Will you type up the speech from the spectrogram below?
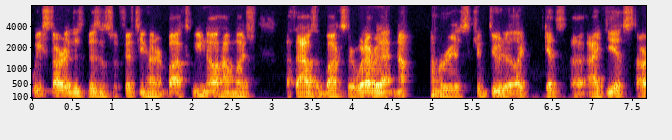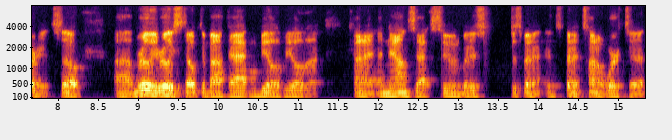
we started this business with fifteen hundred bucks. We know how much a thousand bucks or whatever that number is can do to like get an idea started. So I'm um, really really stoked about that. We'll be able to be able to kind of announce that soon. But it's just been a it's been a ton of work to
